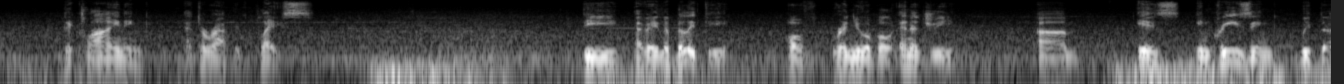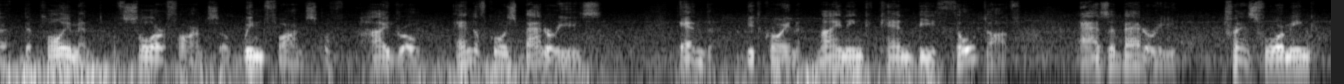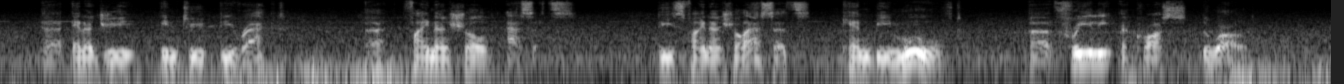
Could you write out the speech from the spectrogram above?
declining at a rapid pace. The availability of renewable energy um, is increasing with the deployment of solar farms, of wind farms, of hydro, and of course batteries. And Bitcoin mining can be thought of as a battery transforming uh, energy into direct uh, financial assets. These financial assets can be moved uh, freely across the world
